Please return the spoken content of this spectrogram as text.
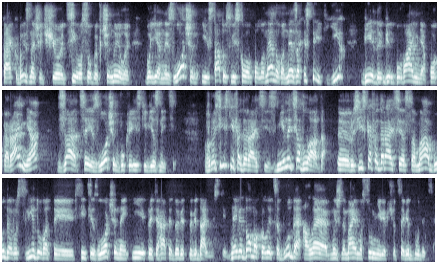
так визначить, що ці особи вчинили воєнний злочин, і статус військовополоненого не захистить їх від відбування покарання за цей злочин в українській в'язниці. В Російській Федерації зміниться влада. Е, Російська Федерація сама буде розслідувати всі ці злочини і притягати до відповідальності. Невідомо, коли це буде, але ми ж не маємо сумнівів, що це відбудеться.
